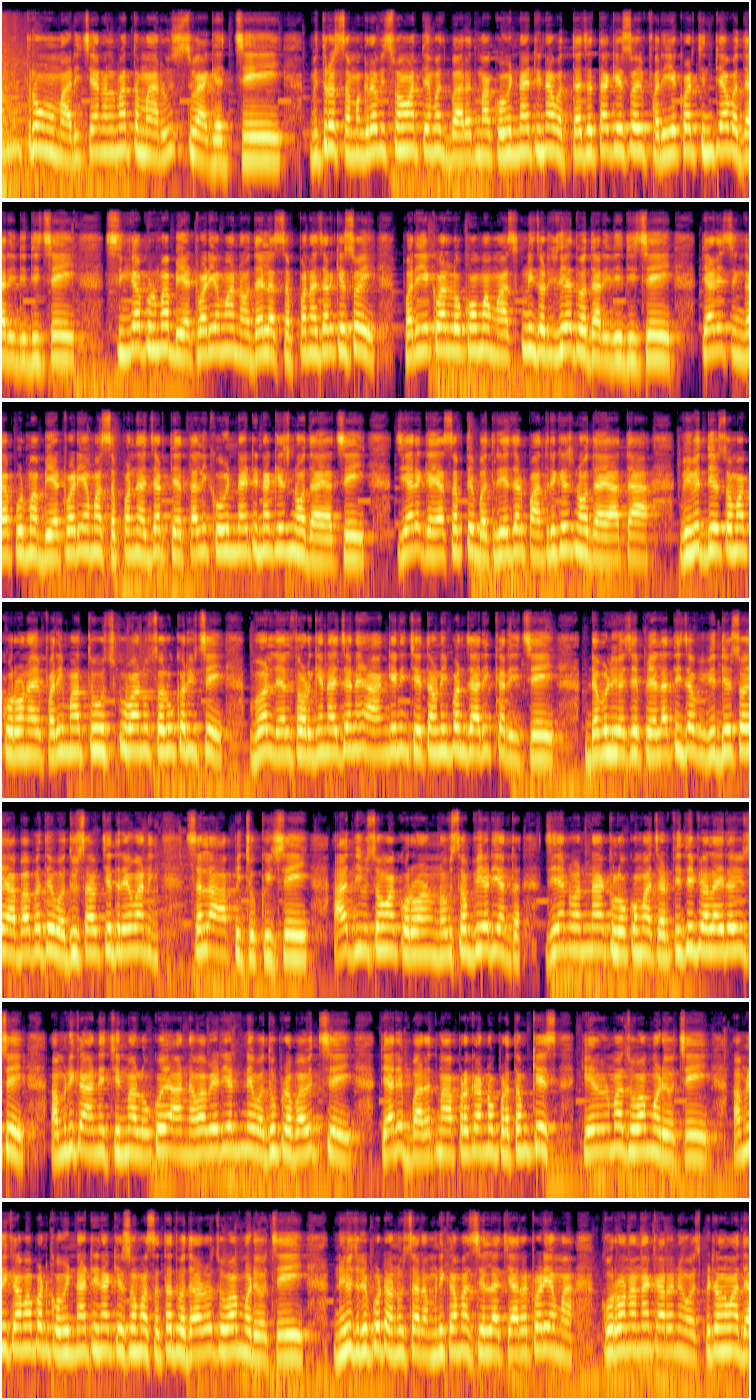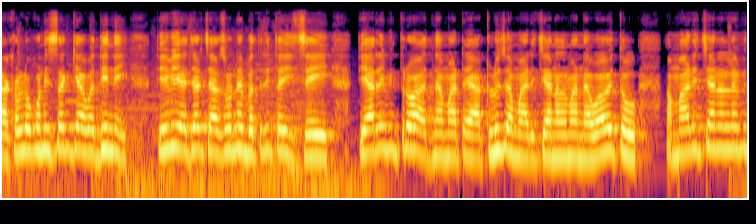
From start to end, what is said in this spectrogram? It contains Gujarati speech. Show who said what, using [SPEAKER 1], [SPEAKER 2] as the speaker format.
[SPEAKER 1] મિત્રો, મારી ચેનલમાં તમારું સ્વાગત છે. મિત્રો, સમગ્ર વિશ્વમાં તેમજ ભારતમાં કોવિડ નાઇન્ટીનના વધતા જતા કેસોએ ફરી એકવાર ચિંતા વધારી દીધી છે. સિંગાપુરમાં બે અઠવાડિયામાં નોંધાયેલા છપ્પન હજાર કેસોએ ફરી એકવાર લોકોમાં માસ્કની જરૂરિયાત વધારી દીધી છે. ત્યારે સિંગાપુરમાં બે અઠવાડિયામાં છપ્પન હજાર તેતાલીસ કોવિડ નાઇન્ટીનના કેસ નોંધાયા છે. જ્યારે ગયા સપ્તે બત્રીસ હજાર પાંત્રીસ કેસ નોંધાયા હતા. વિવિધ દેશોમાં કોરોનાએ ફરી માથું ઉચકવાનું શરૂ કર્યું છે. વર્લ્ડ હેલ્થ ઓર્ગેનાઇઝેશને આ અંગેની ચેતવણી પણ જારી કરી છે. ડબલ્યુએચએ પહેલાથી જ વિવિધ દેશોએ આ બાબતે વધુ સાવચેત રહેવાની સલાહ આપી ચૂકી છે. આ દિવસોમાં કોરોનાનું નવું સબ વેરિયન્ટ જેન વનના લોકોમાં ઝડપીથી ફેલાઈ રહ્યું છે. અમેરિકા અને ચીનમાં લોકોએ આ નવા વેરિયન્ટને વધુ પ્રભાવિત છે. ત્યારે ભારતમાં આ પ્રકારનો પ્રથમ કેસ કેરળમાં જોવા મળ્યો છે. અમેરિકામાં પણ કોવિડ નાઇન્ટીનના કેસોમાં સતત વધારો જોવા મળ્યો છે. ન્યૂઝ રિપોર્ટ અનુસાર અમેરિકામાં છેલ્લા ચાર અઠવાડિયામાં કોરોનાના કારણે હોસ્પિટલમાં દાખલ લોકોની સંખ્યા વધીને તેવી હજાર ચારસો ને બત્રીસ થઈ છે. ત્યારે મિત્રો, આજના માટે આટલું જ અમારી ચેનલમાં નવા હોય તો અમારી ચેનલને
